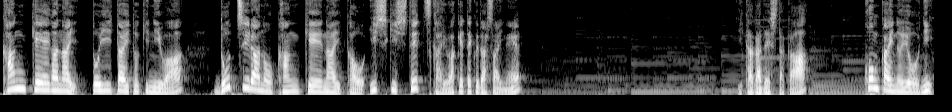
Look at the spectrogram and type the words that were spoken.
関係がないと言いたいときには、どちらの関係ないかを意識して使い分けてくださいね。いかがでしたか？今回のように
